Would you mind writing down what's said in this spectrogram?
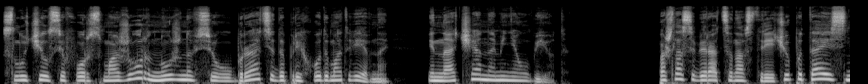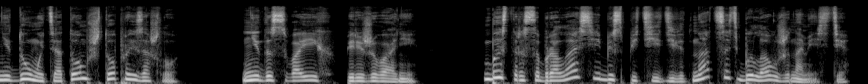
случился форс-мажор, нужно все убрать до прихода Матвеевны, иначе она меня убьет. Пошла собираться навстречу, пытаясь не думать о том, что произошло. Не до своих переживаний. Быстро собралась и без пяти девятнадцать была уже на месте.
